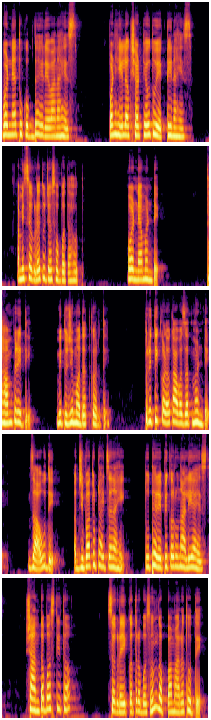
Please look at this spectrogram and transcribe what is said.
वडण्या तू खूप धैर्यवान आहेस पण हे लक्षात ठेव तू एकटी नाहीस. आम्ही सगळे तुझ्यासोबत आहोत. वडण्या म्हणते थांब प्रीती मी तुझी मदत करते. प्रीती कळक आवाजात म्हणते जाऊ दे अजिबात उठायचं नाही तू थेरपी करून आली आहेस. शांत बस तिथं. सगळे एकत्र बसून गप्पा मारत होते.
